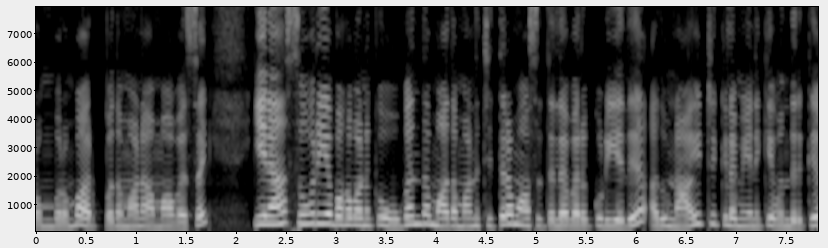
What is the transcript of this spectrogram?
ரொம்ப ரொம்ப அற்புதமான அமாவாசை. ஏன்னா சூரிய பகவானுக்கு உகந்த மாதமான சித்திர மாதத்தில் வரக்கூடியது. அதுவும் ஞாயிற்றுக்கிழமை எனக்கே வந்திருக்கு.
